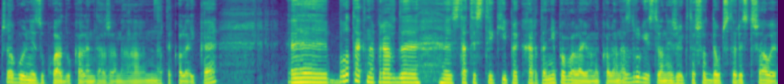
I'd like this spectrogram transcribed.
czy ogólnie z układu kalendarza na, na tę kolejkę. E, bo tak naprawdę e, statystyki Pekharta nie powalają na kolana. Z drugiej strony, jeżeli ktoś oddał cztery strzały,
